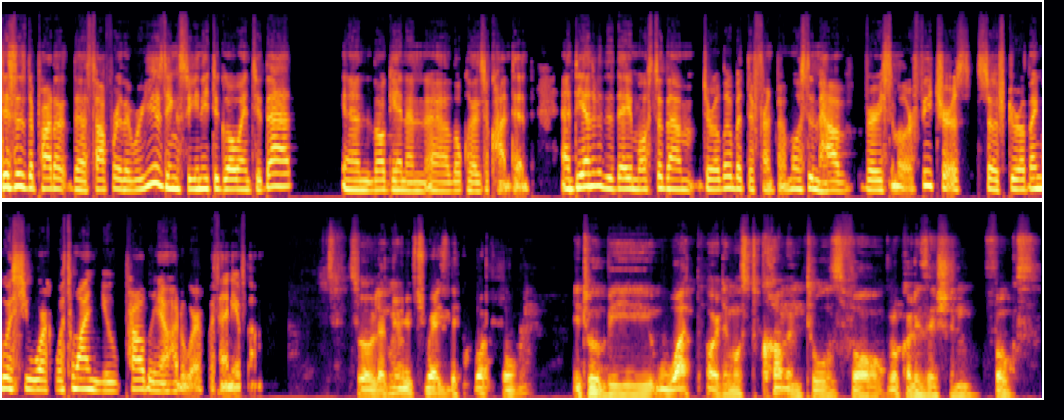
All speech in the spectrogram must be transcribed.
this is the product, the software that we're using. So you need to go into that and log in and uh, localize your content. At the end of the day, most of them, they're a little bit different, but most of them have very similar features. So if you're a linguist, you work with one, you probably know how to work with any of them. So let me rephrase the question. It will be what are the most common tools for localization folks?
